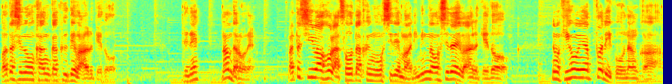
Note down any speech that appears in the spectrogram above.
私の感覚ではあるけど、でね、なんだろうね。私はほら、ソータくん推しでもあり、みんな推しではあるけど、でも基本やっぱりこうなんか、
